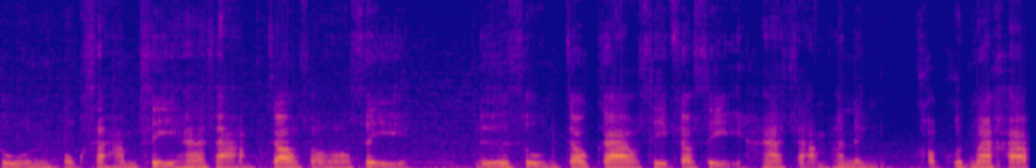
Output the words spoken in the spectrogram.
0634539224 หรือ 0994945351 ขอบคุณมากครับ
